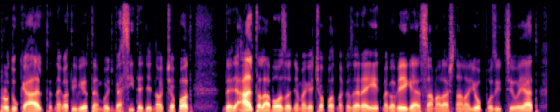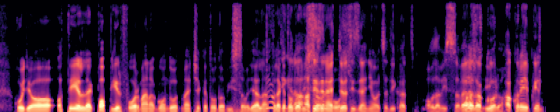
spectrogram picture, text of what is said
produkált, tehát negatív értelemben, hogy veszít egy-egy nagy csapat, de általában az adja meg egy csapatnak az erejét, meg a végelszámolásnál a jobb pozícióját, hogy a, a tényleg papírformának gondolt meccseket oda-vissza, vagy ellenfeleket Hát oda-vissza. a 11-től hoz. 18-at oda-vissza veled, Azt akkor, akkor egyébként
